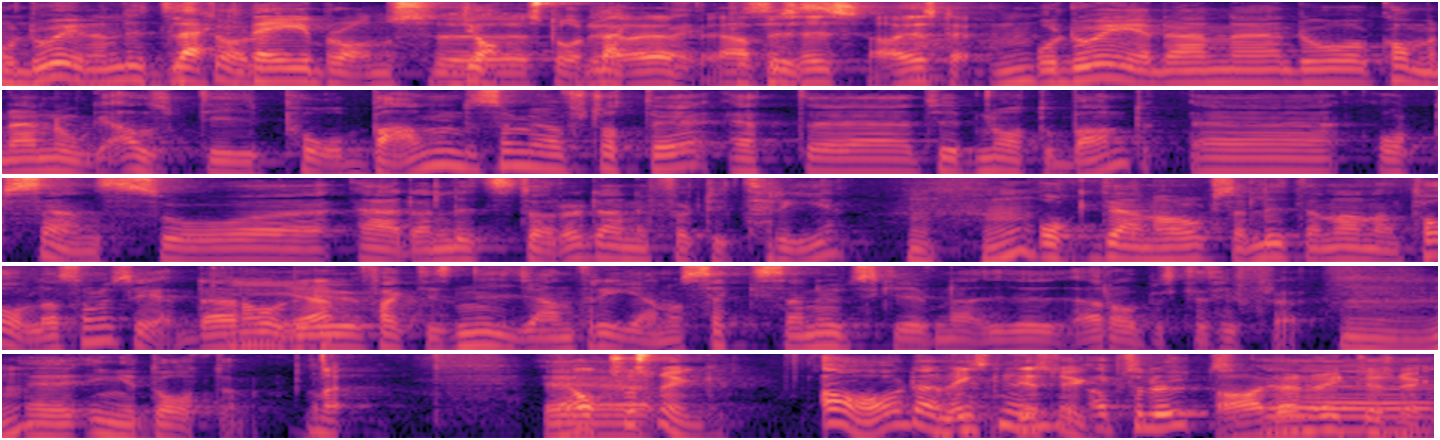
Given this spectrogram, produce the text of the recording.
Och då är den lite Black större. Bay Bronze eh, Ja, står det. Black ja, Bay, ja, precis. Ja, just det. Mm. Och då, är den, eh, då kommer den nog alltid på band som jag har förstått det. Ett eh, typ NATO-band. Eh, och sen så är den lite större, den är 43. Och den har också en liten annan tavla som du ser. Där har Mhm. Ja. du ju faktiskt nian, trean och sexan utskrivna i arabiska siffror. Eh, inget datum. Nej. Den är också snygg. Ja, den är Riktigt snygg. snygg. Absolut. Ja, den är riktigt Eh, snygg.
